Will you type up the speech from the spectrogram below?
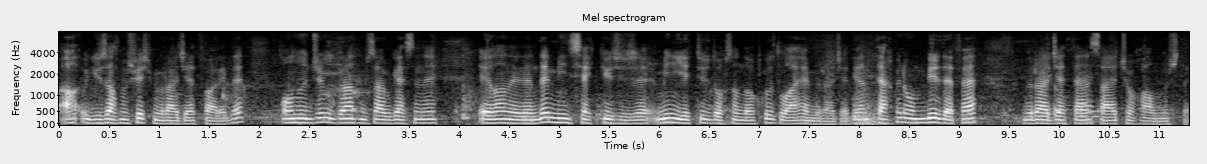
a- 165 müraciət var idi. 10-cu qrant müsabiqəsini elan edəndə 1800-ə 1799 layihə müraciət. Yəni təxminən 11 dəfə müraciətlərin sayı çoxalmışdı.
